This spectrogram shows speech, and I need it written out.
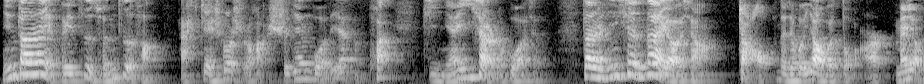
您当然也可以自存自放，哎，这说实话，时间过得也很快，几年一下就过去了。但是您现在要想找，那就会要个短儿，没有，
